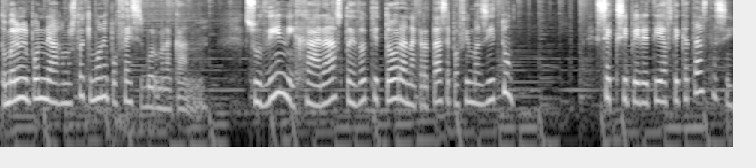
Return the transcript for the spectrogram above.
Το μέλλον λοιπόν είναι άγνωστο και μόνο υποθέσεις μπορούμε να κάνουμε. Σου δίνει χαρά στο εδώ και τώρα να κρατάς επαφή μαζί του; Σε εξυπηρετεί αυτή η κατάσταση;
